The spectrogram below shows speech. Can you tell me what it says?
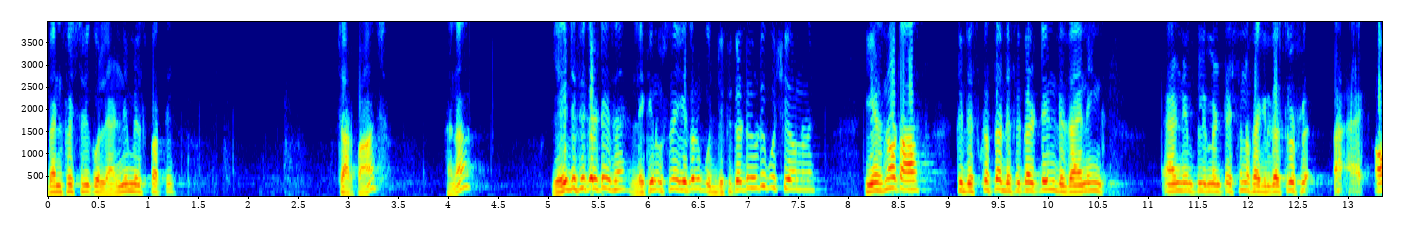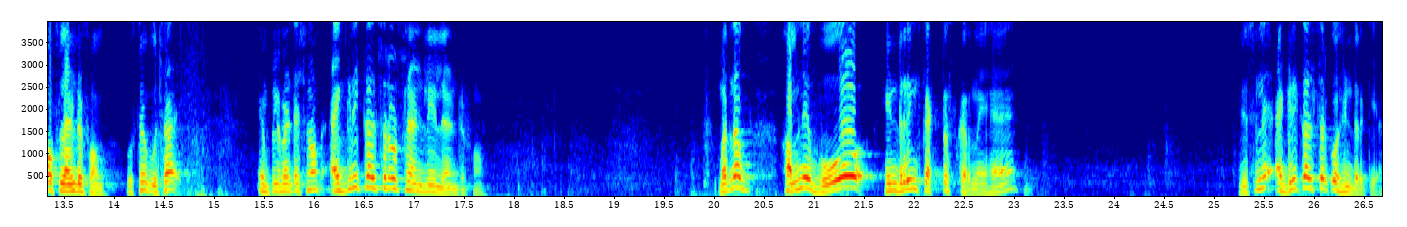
बेनिफिशरी को लैंड नहीं मिल पाती। चार पाँच है ना? यही डिफिकल्टीज है। लेकिन उसने ये तो डिफिकल्टी थोड़ी पूछी है उन्होंने। ही हैज़ नॉट आस्क कि discuss the difficulty in designing and implementation of agricultural of land reform उसने पूछा implementation of agricultural friendly land reform मतलब हमने वो हिंडरिंग फैक्टर्स करने हैं जिसने एग्रीकल्चर को हिंडर किया।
